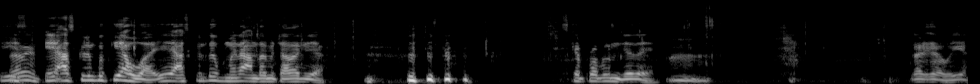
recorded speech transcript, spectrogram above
ये आइसक्रीम को क्या हुआ ये आइसक्रीम तो मेरे अंदर में चला गया इसका प्रॉब्लम ज्यादा है হুম। गाड़ी चलाओ भैया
